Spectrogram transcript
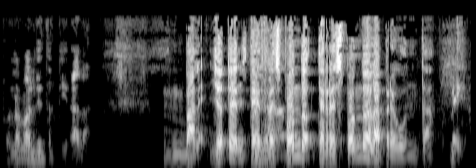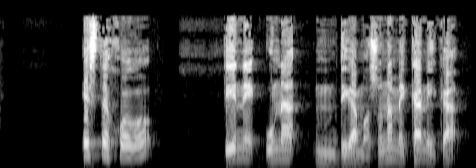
Por una maldita tirada. Vale, yo te, respondo, te respondo a la pregunta. Venga. Este juego tiene una, mm, digamos, una mecánica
